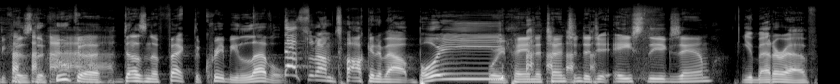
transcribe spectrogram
because the hookah doesn't affect the cribby level. That's what I'm talking about, boy. Were you paying attention? Did you ace the exam? You better have,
